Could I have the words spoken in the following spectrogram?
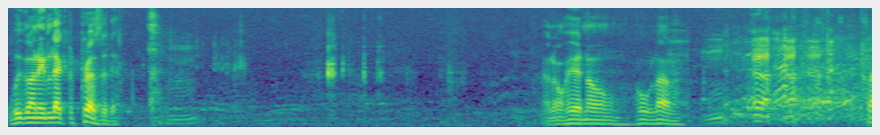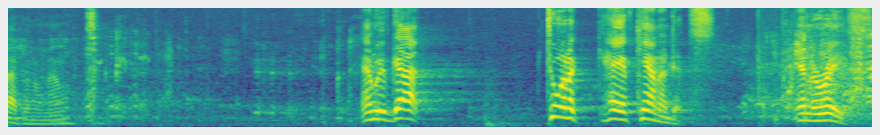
we're going to elect a president. I don't hear no whole lot of clapping on that one. And we've got two and a half candidates in the race.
